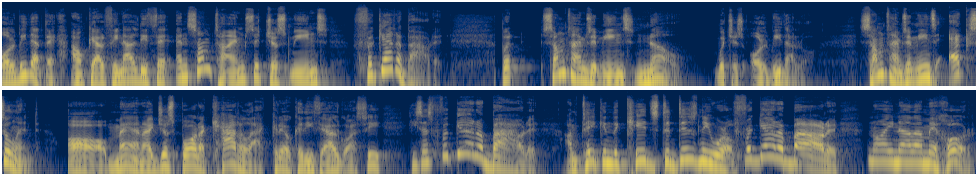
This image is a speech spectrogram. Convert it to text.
olvídate, aunque al final dice, and sometimes it just means forget about it. But sometimes it means no, which is olvídalo. Sometimes it means excellent. Oh man, I just bought a Cadillac. Creo que dice algo así. He says, forget about it. I'm taking the kids to Disney World. Forget about it. No hay nada mejor.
